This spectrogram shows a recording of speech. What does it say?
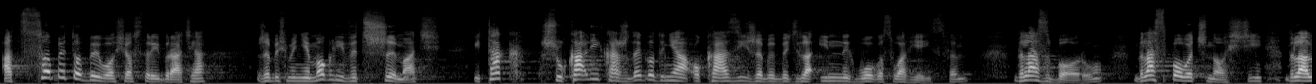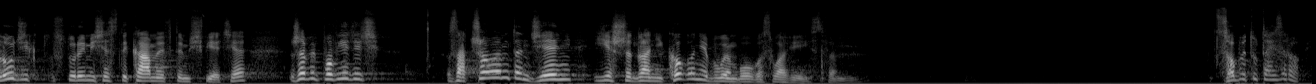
a co by to było, siostry i bracia, żebyśmy nie mogli wytrzymać i tak szukali każdego dnia okazji, żeby być dla innych błogosławieństwem, dla zboru, dla społeczności, dla ludzi, z którymi się stykamy w tym świecie, żeby powiedzieć: Zacząłem ten dzień i jeszcze dla nikogo nie byłem błogosławieństwem. Co by tutaj zrobić?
